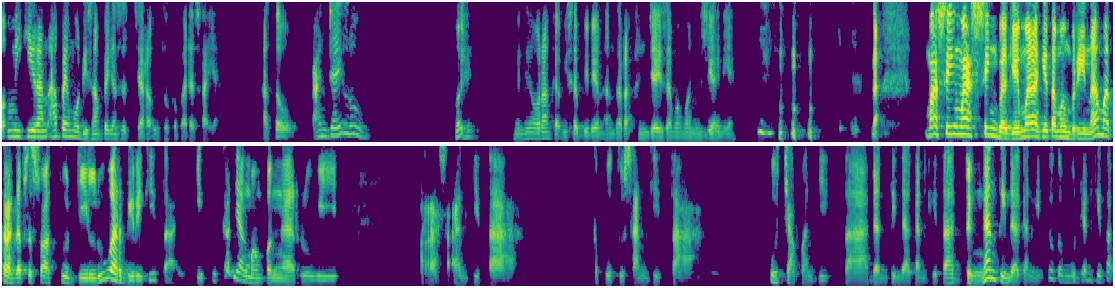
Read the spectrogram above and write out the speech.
pemikiran apa yang mau disampaikan secara utuh kepada saya. Atau Anjailu. Ini orang nggak bisa bedain antara anjay sama manusia ini ya. Nah, masing-masing bagaimana kita memberi nama terhadap sesuatu di luar diri kita, itu kan yang mempengaruhi perasaan kita, keputusan kita, ucapan kita, dan tindakan kita. Dengan tindakan itu kemudian kita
